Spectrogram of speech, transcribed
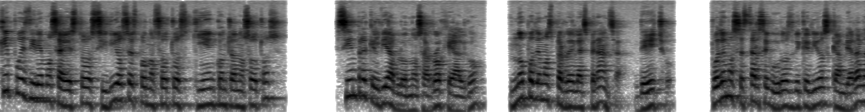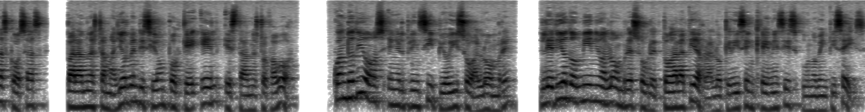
¿Qué pues diremos a esto si Dios es por nosotros, ¿quién contra nosotros? Siempre que el diablo nos arroje algo, no podemos perder la esperanza. De hecho, podemos estar seguros de que Dios cambiará las cosas para nuestra mayor bendición porque Él está a nuestro favor. Cuando Dios en el principio hizo al hombre, le dio dominio al hombre sobre toda la tierra, lo que dice en Génesis 1.26.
